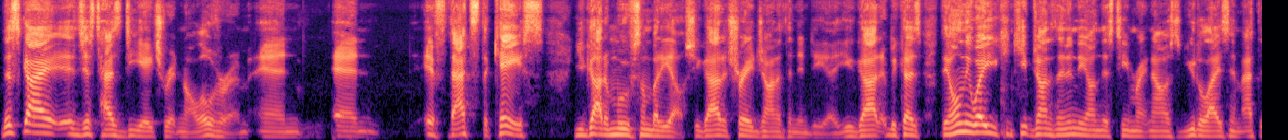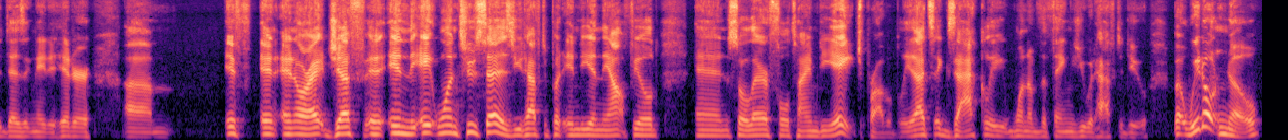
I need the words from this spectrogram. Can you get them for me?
this guy just has dh written all over him and and if that's the case, you got to move somebody else. You got to trade Jonathan India. You got it because the only way you can keep Jonathan India on this team right now is to utilize him at the designated hitter. Um, if and, and all right, Jeff in the 812 says you'd have to put India in the outfield and Soler full time DH, probably. That's exactly one of the things you would have to do. But we don't know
